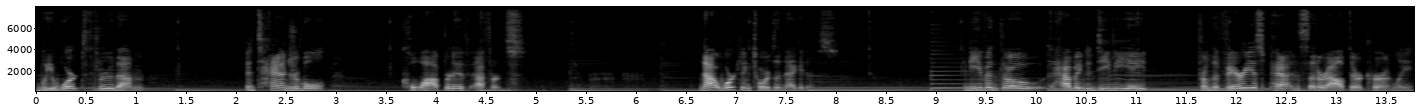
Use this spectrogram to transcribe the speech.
we worked through them in tangible, cooperative efforts, not working towards the negatives. And even though having to deviate from the various patents that are out there currently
